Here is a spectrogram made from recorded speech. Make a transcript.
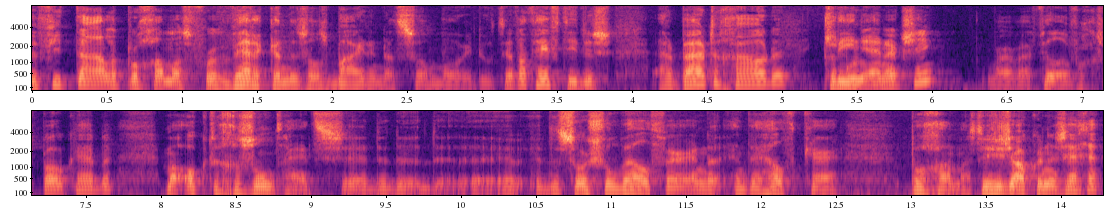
de vitale programma's voor werkenden, zoals Biden dat zo mooi doet. En wat heeft hij dus erbuiten gehouden? Clean energy, waar we veel over gesproken hebben, maar ook de gezondheids, eh, de, de, de, de social welfare en de, en de healthcare programma's. Dus je zou kunnen zeggen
